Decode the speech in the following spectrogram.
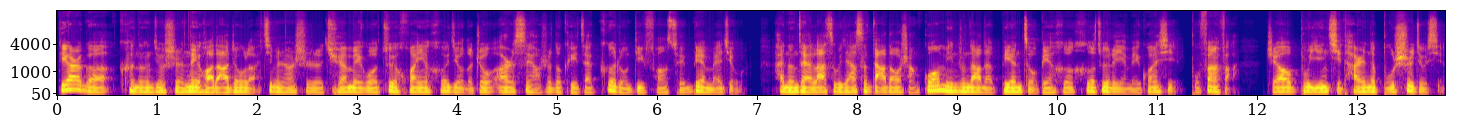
第二个可能就是内华达州了，基本上是全美国最欢迎喝酒的州，二十四小时都可以在各种地方随便买酒，还能在拉斯维加斯大道上光明正大的边走边喝，喝醉了也没关系，不犯法，只要不引起他人的不适就行。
